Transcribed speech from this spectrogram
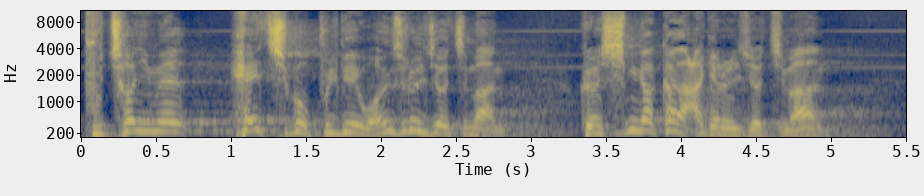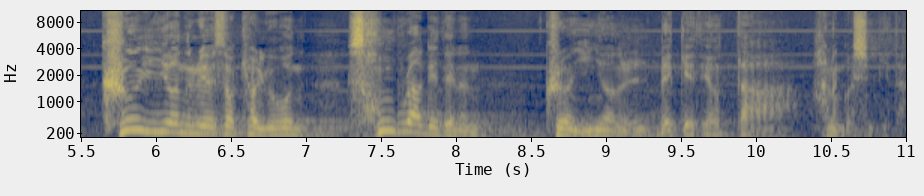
부처님을 해치고 불교의 원수를 지었지만 그런 심각한 악연을 지었지만 그 인연으로 해서 결국은 성불하게 되는 그런 인연을 맺게 되었다 하는 것입니다.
